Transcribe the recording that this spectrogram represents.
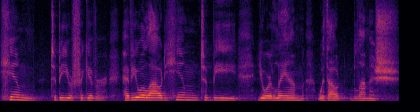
Him to be your forgiver? Have you allowed Him to be your lamb without blemish?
